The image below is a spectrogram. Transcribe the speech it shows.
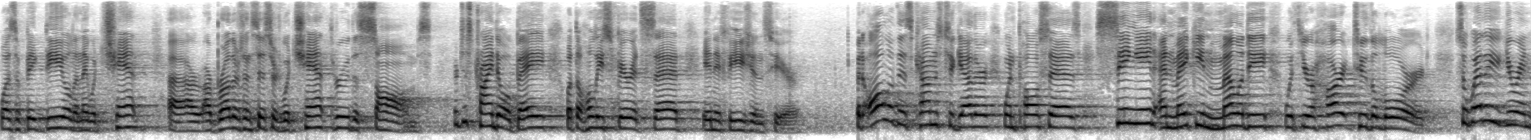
was a big deal, and they would chant, uh, our, our brothers and sisters would chant through the Psalms. They're just trying to obey what the Holy Spirit said in Ephesians here. But all of this comes together when Paul says, singing and making melody with your heart to the Lord. So whether you're in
